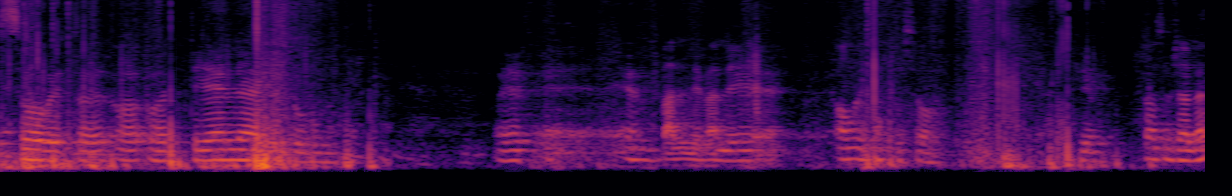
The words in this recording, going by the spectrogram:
sår ut og, og, og deler historien. Og jeg, jeg, er veldig, veldig Aldri sett det så Hva som skjedde?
